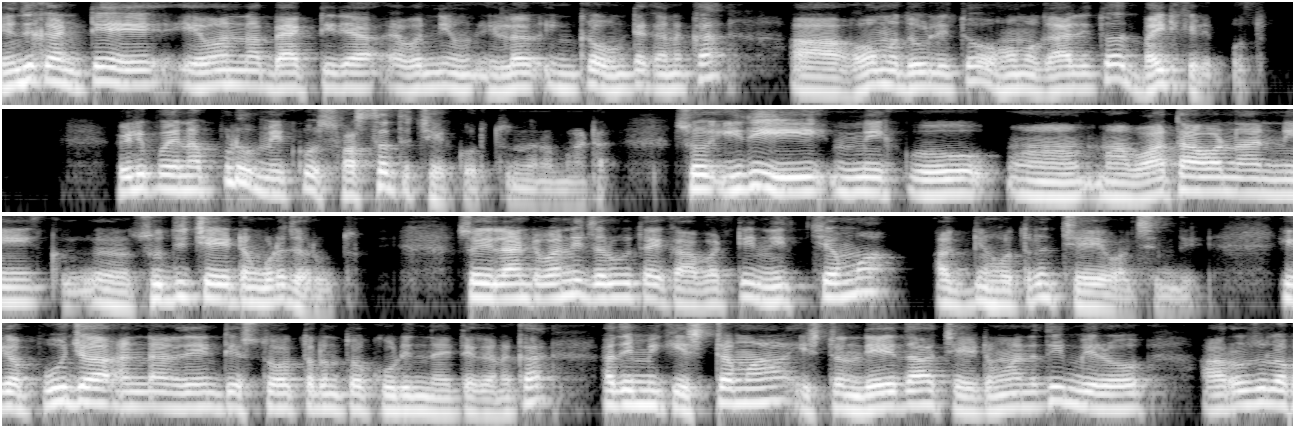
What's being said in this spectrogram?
ఎందుకంటే ఏమన్నా బ్యాక్టీరియా అవన్నీ ఇలా ఇంట్లో ఉంటే కనుక ఆ హోమ ధూళితో హోమ గాలితో బయటికి వెళ్ళిపోతుంది. వెళ్ళిపోయినప్పుడు మీకు స్వస్థత చేకూరుతుందన్నమాట. సో ఇది మీకు మా వాతావరణాన్ని శుద్ధి చేయటం కూడా జరుగుతుంది. సో ఇలాంటివన్నీ జరుగుతాయి కాబట్టి నిత్యము అగ్నిహోత్రం చేయవలసింది. ఇక పూజ అన్నది ఏంటి? స్తోత్రంతో కూడింది అయితే కనుక అది మీకు ఇష్టమా? ఇష్టం లేదా? చేయటం అనేది మీరు ఆ రోజుల్లో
